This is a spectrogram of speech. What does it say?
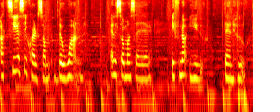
Att se sig själv som the one, eller som man säger, if not you, then who?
